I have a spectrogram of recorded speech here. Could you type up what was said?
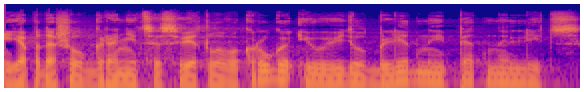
я подошел к границе светлого круга и увидел бледные пятна лиц.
